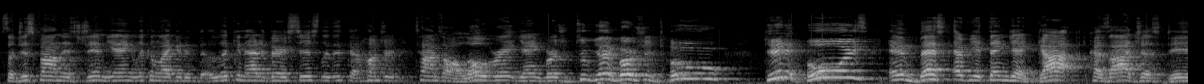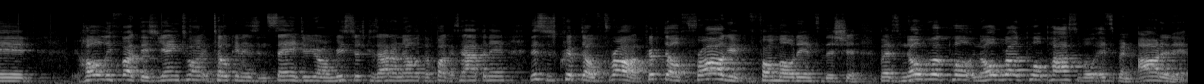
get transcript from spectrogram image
So just found this gem Yang looking like it, looking at it very seriously. This got 100 times all over it. Yang version 2, Yang version 2. Get it, boys. Invest everything you got because I just did holy fuck, this Yang to token is insane. Do your own research because I don't know what the fuck is happening. This is crypto frog. Crypto frog FOMOed into this shit. But it's no rug pull, no rug pull possible. It's been audited.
